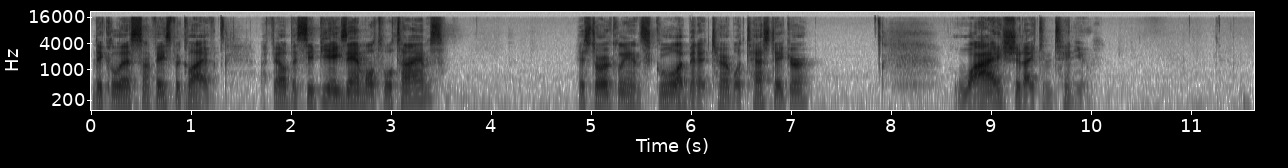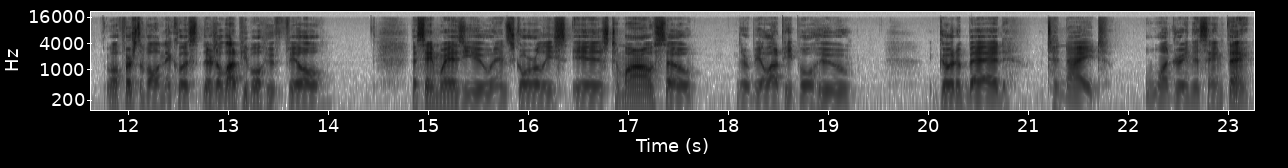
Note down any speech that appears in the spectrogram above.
Nicholas on Facebook Live. I failed the CPA exam multiple times. Historically in school, I've been a terrible test taker. Why should I continue? Well, first of all, Nicholas, there's a lot of people who feel the same way as you, and school release is tomorrow, so there'll be a lot of people who go to bed tonight wondering the same thing.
